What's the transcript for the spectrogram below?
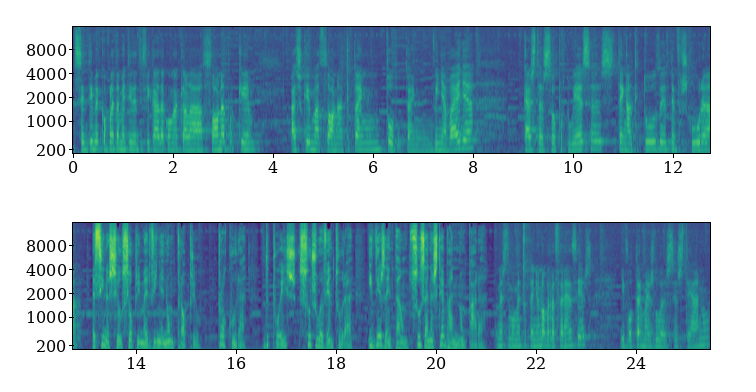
senti-me completamente identificada com aquela zona porque Acho que é uma zona que tem tudo. Tem vinha velha, castas são portuguesas, tem altitude, tem frescura. Assim nasceu o seu primeiro vinho em nome próprio, Procura. Depois surge o Aventura e desde então Susana Esteban não para. Neste momento tenho nove referências e vou ter mais duas este ano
